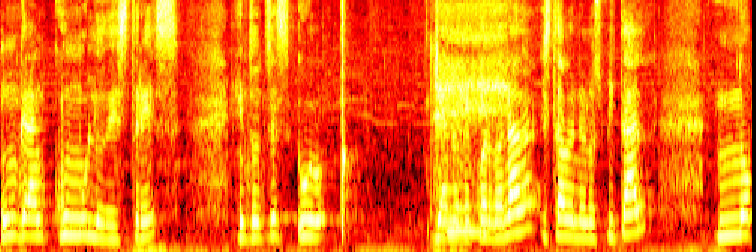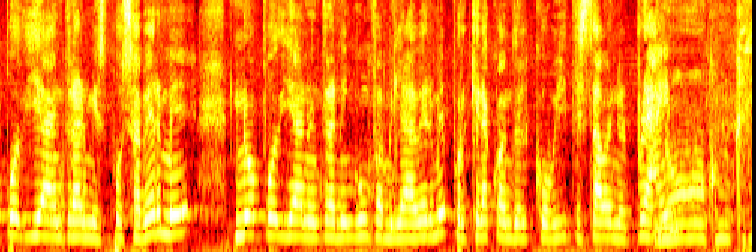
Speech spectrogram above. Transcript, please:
un gran cúmulo de estrés. Entonces, hubo- ya no recuerdo nada, estaba en el hospital, no podía entrar mi esposa a verme, no podían entrar ningún familiar a verme porque era cuando el COVID estaba en el prime. No, ¿cómo crees?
